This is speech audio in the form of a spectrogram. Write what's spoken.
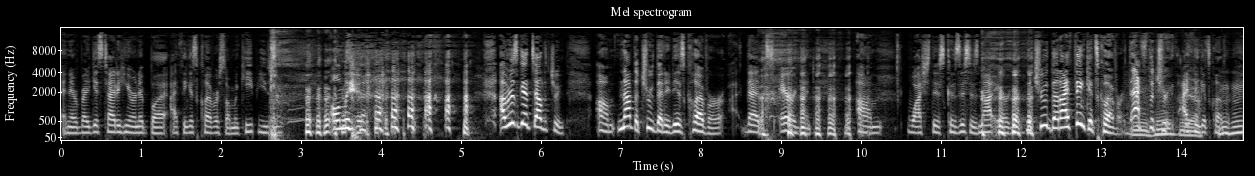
and everybody gets tired of hearing it, but I think it's clever, so I'm gonna keep using. Only, I'm just gonna tell the truth. Um, not the truth that it is clever. That's arrogant. Um, watch this because this is not arrogant. The truth that I think it's clever. That's mm-hmm, the truth. Yeah. I think it's clever. Mm-hmm.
